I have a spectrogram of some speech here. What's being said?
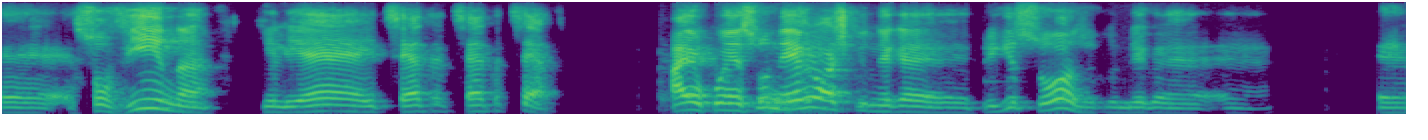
é sovina, que ele é etc, etc, etc. Aí eu conheço o negro, eu acho que o negro é preguiçoso, que o negro é, é, é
